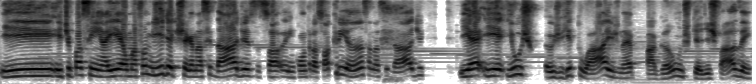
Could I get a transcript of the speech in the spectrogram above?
E, e, tipo assim, aí é uma família que chega na cidade, só, encontra só criança na cidade, e, é, e, e os, os rituais, né, pagãos que eles fazem,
